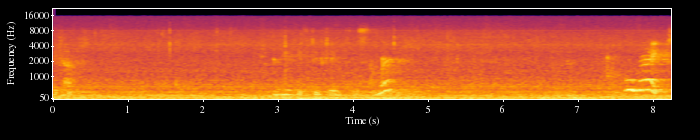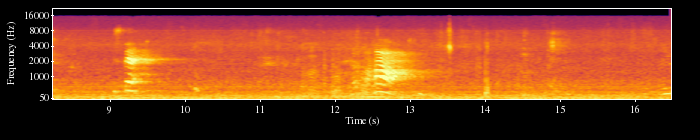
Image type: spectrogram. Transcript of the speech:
you go. And you need to click this somewhere. Oh, great. It's there. Aha! You will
